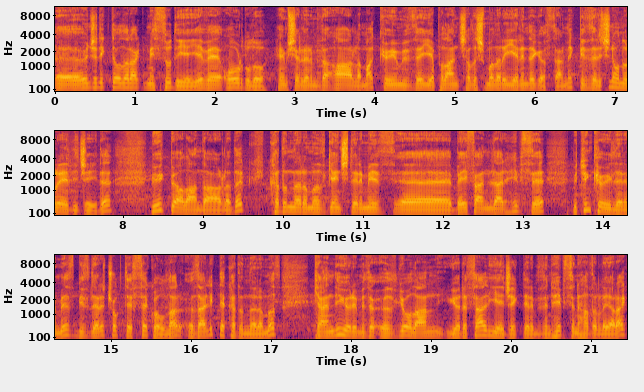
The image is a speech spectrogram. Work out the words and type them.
e, öncelikli olarak Mesudiye'yi ve Ordulu hemşerilerimizi ağırlamak, köyümüzde yapılan çalışmaları yerinde göstermek bizler için onur ediciydi. Büyük bir alanda ağırladık. Kadınlarımız, gençlerimiz, e, beyefendiler hepsi, bütün köylülerimiz bizlere çok destek oldular. Özellikle kadınlarımız kendi yöremize özgü olan yöresel yiyeceklerimizin hepsini hazırlayarak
